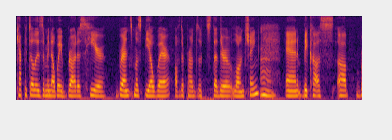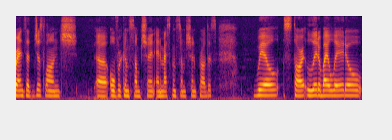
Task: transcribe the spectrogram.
capitalism in a way brought us here brands must be aware of the products that they're launching Mm. and because uh, brands that just launch uh, overconsumption and mass consumption products will start little by little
